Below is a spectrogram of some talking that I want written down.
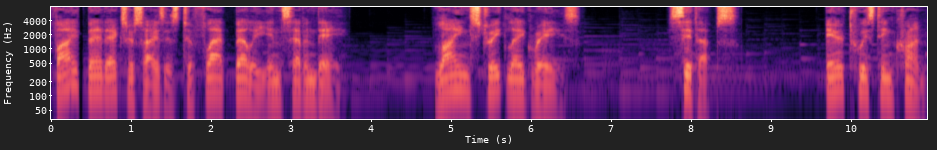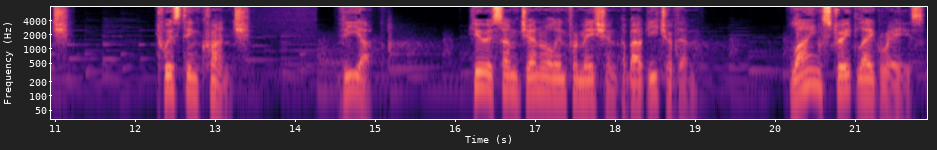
5 bed exercises to flat belly in 7 day. Lying straight leg raise. Sit-ups. Air twisting crunch. Twisting crunch. V-up. Here is some general information about each of them. Lying straight leg raise.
